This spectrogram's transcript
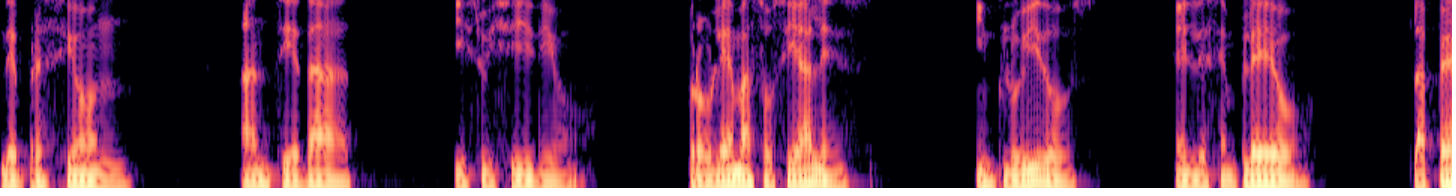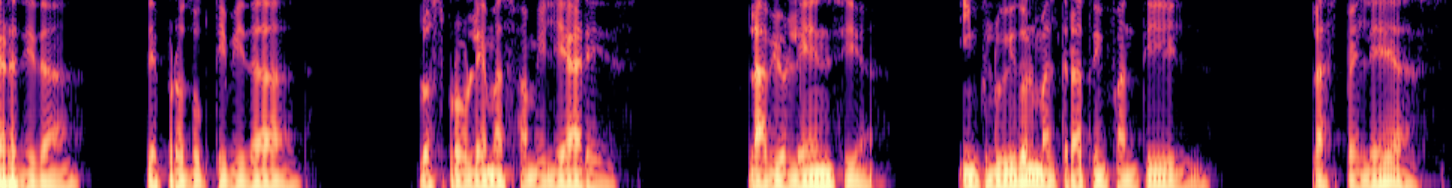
depresión, ansiedad y suicidio. Problemas sociales, incluidos el desempleo, la pérdida de productividad, los problemas familiares, la violencia, incluido el maltrato infantil, las peleas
